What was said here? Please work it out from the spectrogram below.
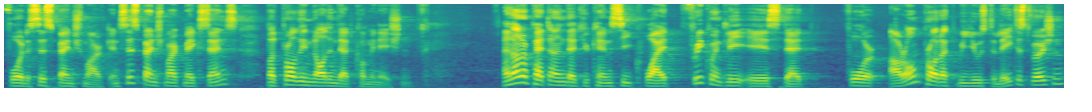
for the sys benchmark. And sys benchmark makes sense, but probably not in that combination. Another pattern that you can see quite frequently is that for our own product, we use the latest version,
